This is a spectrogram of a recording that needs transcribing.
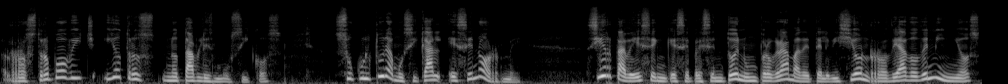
Rostropovich y otros notables músicos. su cultura musical es enorme. Cierta vez en que se presentó en un programa de televisión rodeado de niños,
